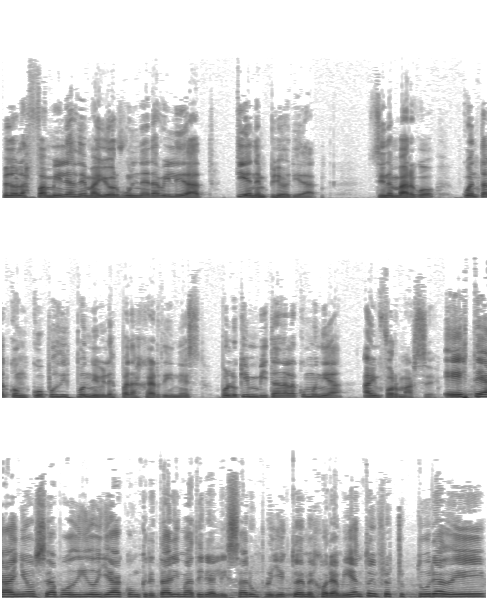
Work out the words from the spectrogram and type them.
pero las familias de mayor vulnerabilidad tienen prioridad. Sin embargo, cuentan con cupos disponibles para jardines, por lo que invitan a la comunidad a informarse. Este año se ha podido ya concretar y materializar un proyecto de mejoramiento de infraestructura de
